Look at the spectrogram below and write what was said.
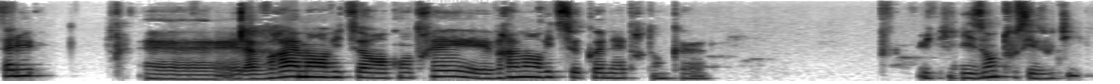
salut, elle a vraiment envie de se rencontrer et vraiment envie de se connaître. Donc, euh, utilisons tous ces outils.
